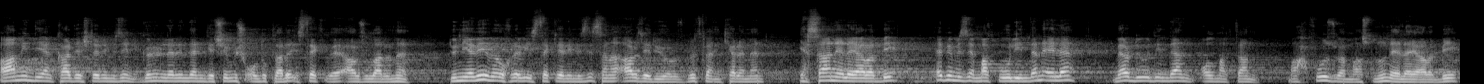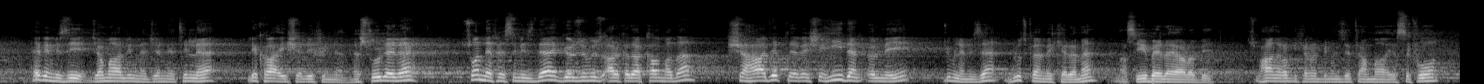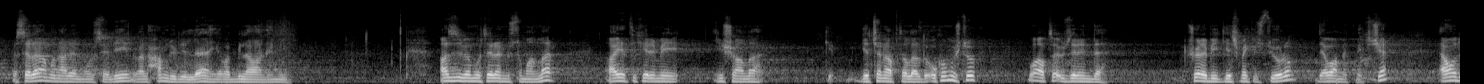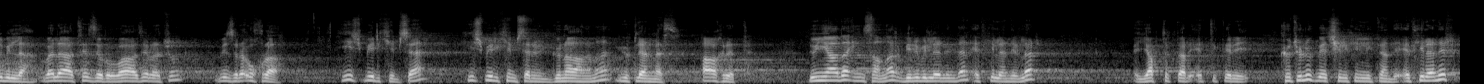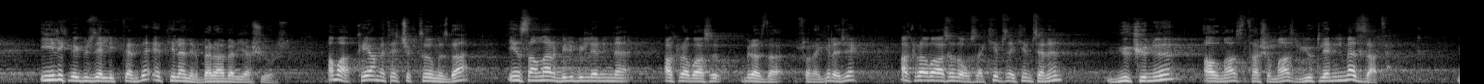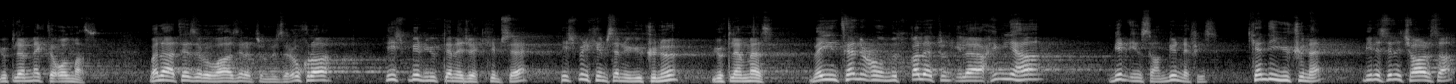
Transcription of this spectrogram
amin diyen kardeşlerimizin gönüllerinden geçirmiş oldukları istek ve arzularını, dünyevi ve uhrevi isteklerimizi sana arz ediyoruz. Lütfen keremen, ihsan eyle ya Rabbi. Hepimizi makbulinden eyle, merdudinden olmaktan mahfuz ve masnun eyle ya Rabbi. Hepimizi cemalinle, cennetinle, likai şerifinle mesul eyle. Son nefesimizde gözümüz arkada kalmadan şehadetle ve şehiden ölmeyi cümlemize lütfen ve keremen nasip eyle ya Rabbi. Subhan rabbike rabbil izzeti amma yasifun ve selamun alel murselin velhamdülillahi rabbil alemin. Aziz ve muhterem Müslümanlar, ayet-i kerimeyi inşallah ge- geçen haftalarda okumuştuk. Bu hafta üzerinde şöyle bir geçmek istiyorum, devam etmek için. Euzu billah ve la teziru vaziretun vizre uhra. Hiçbir kimse, hiçbir kimsenin günahını yüklenmez ahirette. Dünyada insanlar birbirlerinden etkilenirler. E, yaptıkları, ettikleri kötülük ve çirkinlikten de etkilenir. İyilik ve güzellikten de etkilenir. Beraber yaşıyoruz. Ama kıyamete çıktığımızda insanlar birbirlerine akrabası biraz da sonra gelecek. Akrabası da olsa kimse kimsenin yükünü almaz, taşımaz, yüklenilmez zaten. Yüklenmek de olmaz. Ve la teziru vaziretun vizre uhra. Hiçbir yüklenecek kimse, hiçbir kimsenin yükünü yüklenmez. Ve in ten'u muthqaletun ila himliha bir insan, bir nefis kendi yüküne birisini çağırsa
